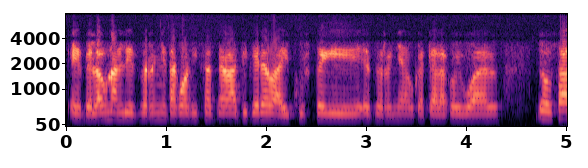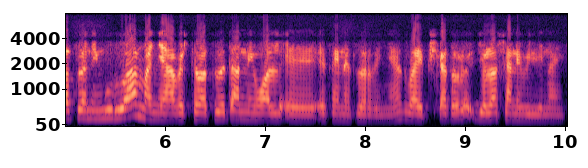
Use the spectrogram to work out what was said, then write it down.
e, belaunaldi ezberdinetakoak izateagatik ere, ba, ikuspegi ezberdina daukatealako igual gauza batzuen inguruan, baina beste batzuetan igual e, ezain ezberdin, ez? Bai, pixkat hor- jolasean ibili naiz.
